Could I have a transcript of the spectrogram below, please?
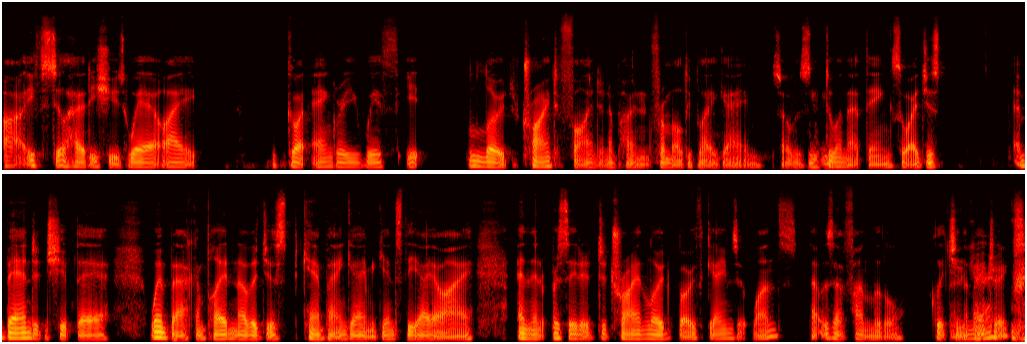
I've still had issues where I got angry with it load trying to find an opponent for a multiplayer game. So I was Mhm. doing that thing. So I just abandoned ship there, went back and played another just campaign game against the AI, and then it proceeded to try and load both games at once. That was a fun little glitch in the matrix.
